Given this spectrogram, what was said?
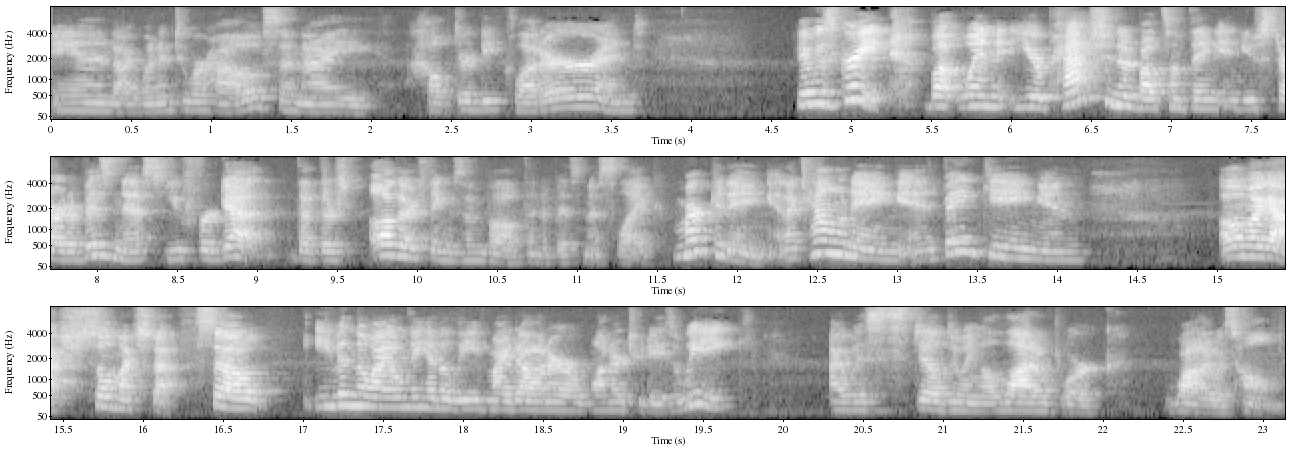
and I went into her house and I helped her declutter, and it was great. But when you're passionate about something and you start a business, you forget that there's other things involved in a business, like marketing and accounting and banking and Oh my gosh, so much stuff. So even though I only had to leave my daughter one or two days a week, I was still doing a lot of work while I was home.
